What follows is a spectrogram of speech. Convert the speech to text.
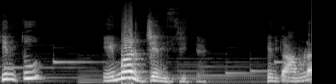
কিন্তু এমার্জেন্সিতে কিন্তু আমরা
